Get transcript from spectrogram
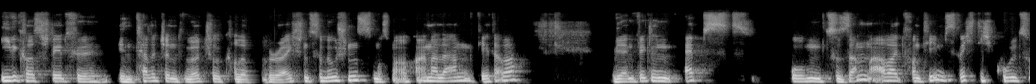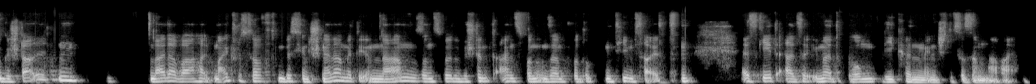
Ivicos steht für Intelligent Virtual Collaboration Solutions, muss man auch einmal lernen, geht aber. Wir entwickeln Apps, um Zusammenarbeit von Teams richtig cool zu gestalten. Leider war halt Microsoft ein bisschen schneller mit ihrem Namen, sonst würde bestimmt eins von unseren Produkten Teams heißen. Es geht also immer darum, wie können Menschen zusammenarbeiten.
